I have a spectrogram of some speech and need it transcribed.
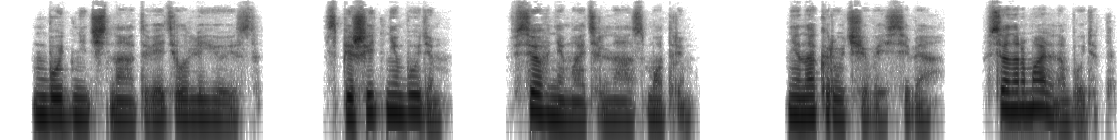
— буднично ответил Льюис. «Спешить не будем. Все внимательно осмотрим. Не накручивай себя. Все нормально будет».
